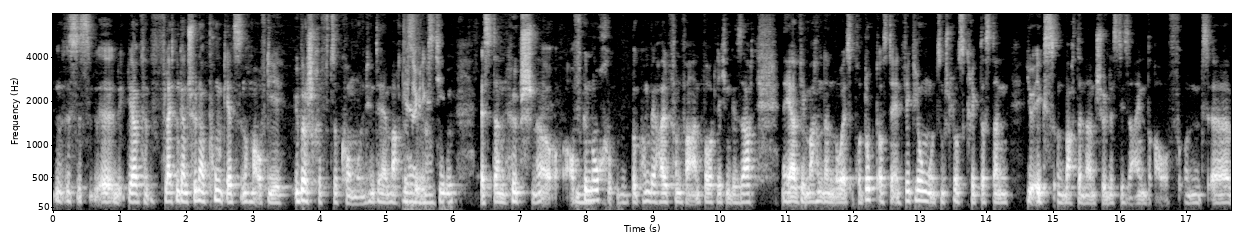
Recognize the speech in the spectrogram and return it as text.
Es ist äh, ja vielleicht ein ganz schöner Punkt, jetzt nochmal auf die Überschrift zu kommen und hinterher macht das ja, genau. Es dann hübsch. Ne? Oft mhm. genug bekommen wir halt von Verantwortlichen gesagt, naja, wir machen dann ein neues Produkt aus der Entwicklung und zum Schluss kriegt das dann UX und macht dann, dann ein schönes Design drauf. Und äh,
